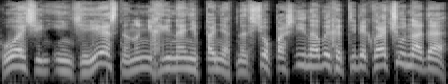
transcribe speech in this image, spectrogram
Очень интересно, но ни хрена не понятно. Все, пошли на выход, тебе к врачу надо.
